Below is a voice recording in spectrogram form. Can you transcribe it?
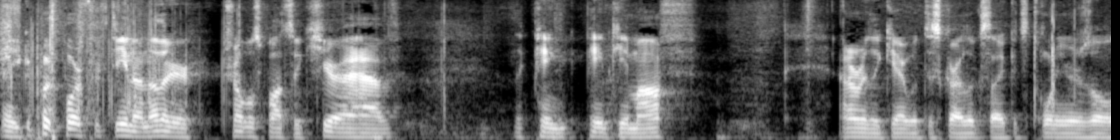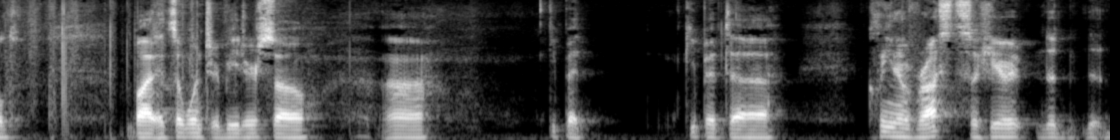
you can put POR-15 on other trouble spots like here I have. The paint, paint came off. I don't really care what this car looks like. It's 20 years old. But it's a winter beater, so uh, keep it keep it uh, clean of rust. So here the, the,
